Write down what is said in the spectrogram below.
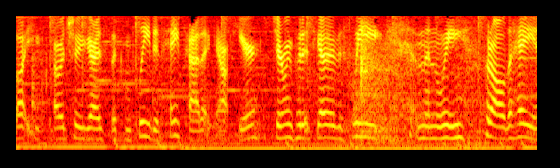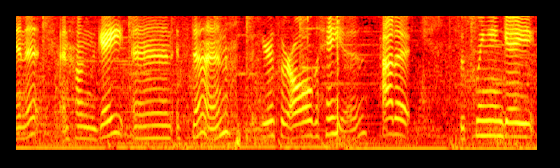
Thought you, I would show you guys the completed hay paddock out here. Jeremy put it together this week and then we put all the hay in it and hung the gate and it's done. Here's where all the hay is. Paddock, it's a swinging gate,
